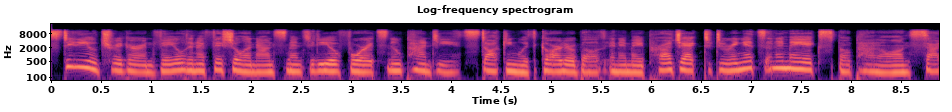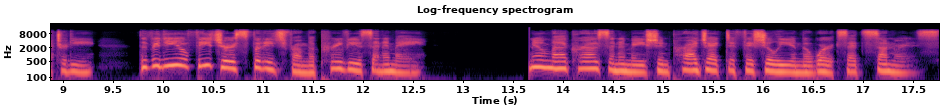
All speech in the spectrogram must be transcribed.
Studio Trigger unveiled an official announcement video for its new panty stocking with Garterbelt anime project during its Anime Expo panel on Saturday. The video features footage from the previous anime. New Macross animation project officially in the works at Sunrise.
